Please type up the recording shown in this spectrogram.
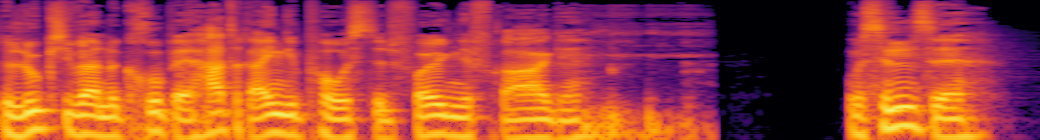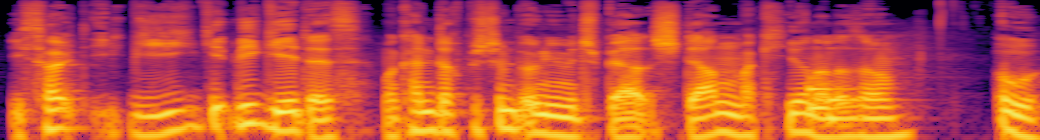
der Luki war in der Gruppe, hat reingepostet, folgende Frage. Wo sind sie? Ich sollte, wie, wie geht es? Man kann die doch bestimmt irgendwie mit Sternen markieren oder so. Oh,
